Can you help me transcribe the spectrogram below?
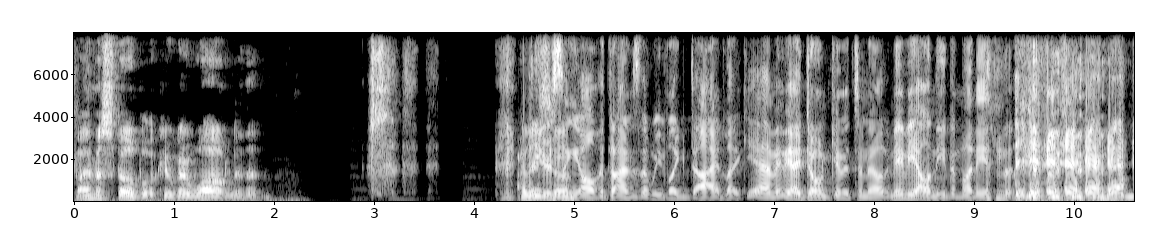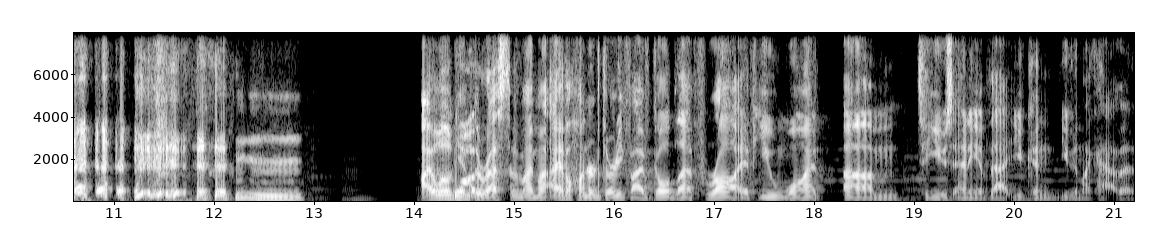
Buy him a spell book. He'll go wild with it. I think Peter's so. thinking all the times that we've like died. Like, yeah, maybe I don't give it to Melody. Maybe I'll need the money. In the- hmm. I will give Well- the rest of my money. I have 135 gold left raw. If you want um to use any of that, you can you can like have it.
